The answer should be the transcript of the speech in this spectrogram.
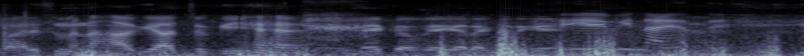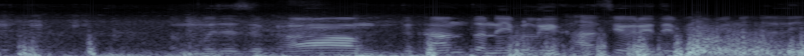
बारिश में नहा के आ चुकी है मेकअप वगैरह करके। ये भी नए थे। अब मुझे जुकाम जुकाम तो नहीं बल्कि खांसी हो रही थी फिर भी नहा ली।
